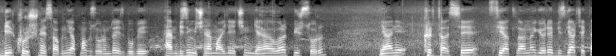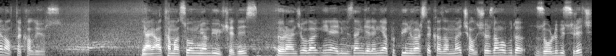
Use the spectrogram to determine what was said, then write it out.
bir kuruşun hesabını yapmak zorundayız. Bu bir hem bizim için hem aile için genel olarak bir sorun. Yani kırtasiye fiyatlarına göre biz gerçekten altta kalıyoruz. Yani ataması olmayan bir ülkedeyiz. Öğrenci olarak yine elimizden geleni yapıp bir üniversite kazanmaya çalışıyoruz ama bu da zorlu bir süreç.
